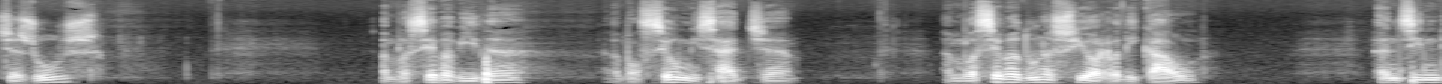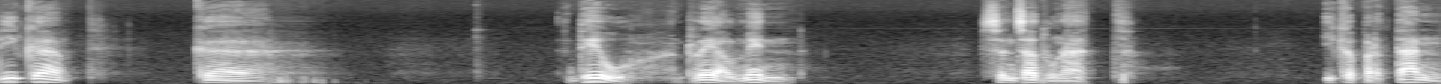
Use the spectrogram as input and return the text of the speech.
Jesús, amb la seva vida, amb el seu missatge, amb la seva donació radical, ens indica que Déu realment se'ns ha donat i que per tant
